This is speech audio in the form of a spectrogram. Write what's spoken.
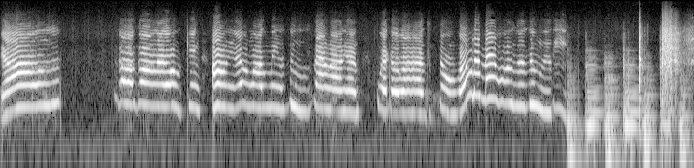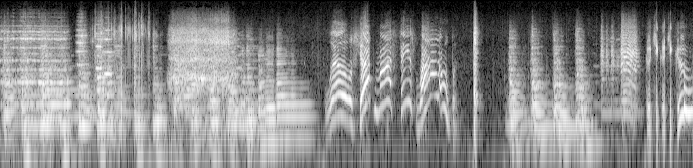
Yeah. Doggone that old king. All he ever wants me to do is stand around here and work around the stove. All wide open. Gucci, Gucci, goo.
